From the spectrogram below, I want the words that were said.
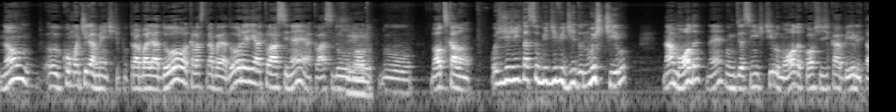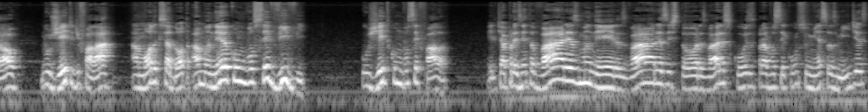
Não como antigamente, tipo, trabalhador, a classe trabalhadora e a classe, né? A classe do, do, alto, do, do alto escalão. Hoje em dia a gente está subdividido no estilo, na moda, né? Vamos dizer assim, estilo moda, corte de cabelo e tal, no jeito de falar, a moda que se adota, a maneira como você vive, o jeito como você fala. Ele te apresenta várias maneiras, várias histórias, várias coisas para você consumir essas mídias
